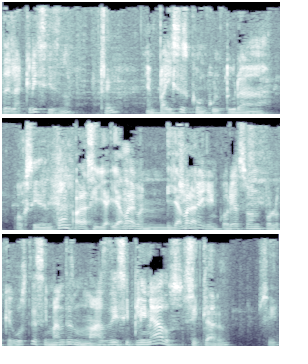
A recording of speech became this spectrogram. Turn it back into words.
de la crisis, ¿no? ¿sí? En países con cultura occidental. Ahora sí, ya- llama, Digo, en y llama China la- y en Corea son, por lo que gustes y mandes, más disciplinados. Sí, claro. Sí.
